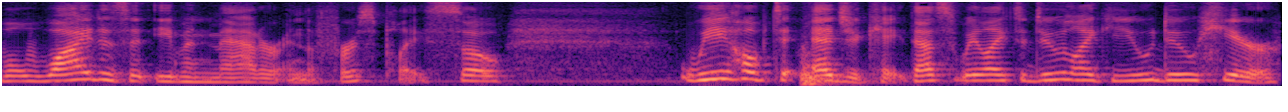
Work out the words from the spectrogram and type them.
well, why does it even matter in the first place? So we hope to educate. That's what we like to do, like you do here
